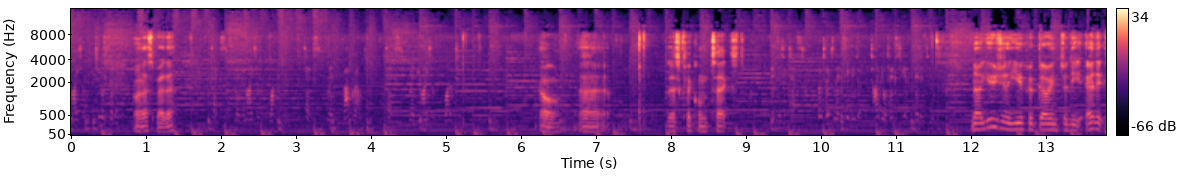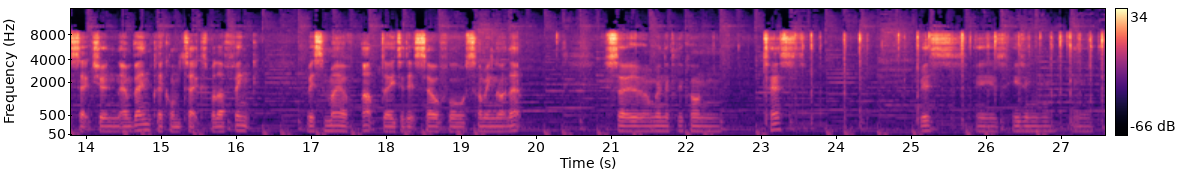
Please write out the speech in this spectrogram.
1 of 2. Oh, uh, let's click on text. Now usually you could go into the edit section and then click on text, but I think this may have updated itself or something like that. So I'm going to click on test. This is using the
